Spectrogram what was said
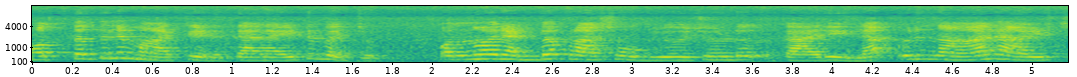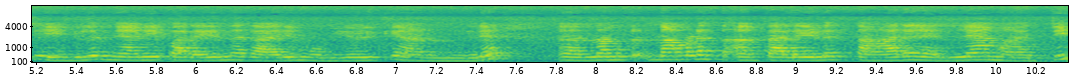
മൊത്തത്തിൽ മാറ്റിയെടുക്കാനായിട്ട് പറ്റും. ഒന്നോ രണ്ടോ പ്രാവശ്യം ഉപയോഗിച്ചുകൊണ്ട് കാര്യമില്ല. ഒരു നാലാഴ്ചയെങ്കിലും ഞാൻ ഈ പറയുന്ന കാര്യം ഉപയോഗിക്കുകയാണെങ്കിൽ നമുക്ക് നമ്മുടെ തലയിലെ താരനെല്ലാം മാറ്റി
